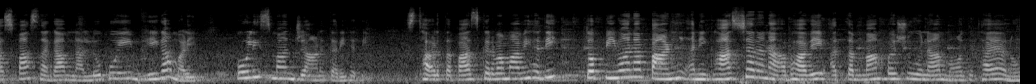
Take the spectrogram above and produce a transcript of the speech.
આસપાસના ગામના લોકોએ ભેગા મળી પોલીસમાં જાણ કરી હતી. સ્થળ તપાસ કરવામાં આવી હતી તો પીવાના પાણી અને ઘાસચારાના અભાવે આ તમામ પશુઓના મોત થયાનો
